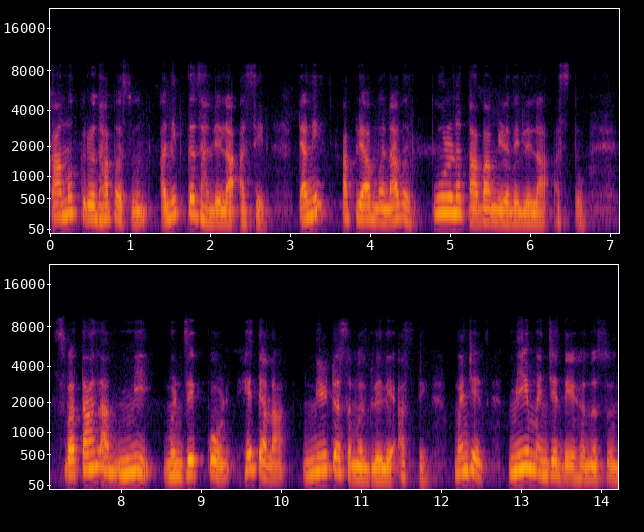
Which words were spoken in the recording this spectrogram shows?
कामक्रोधापासून अलिप्त झालेला असेल. त्याने आपल्या मनावर पूर्ण ताबा मिळवलेला असतो. स्वतःला मी म्हणजे कोण हे त्याला नीट समजलेले असते. म्हणजेच मी म्हणजे देह नसून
